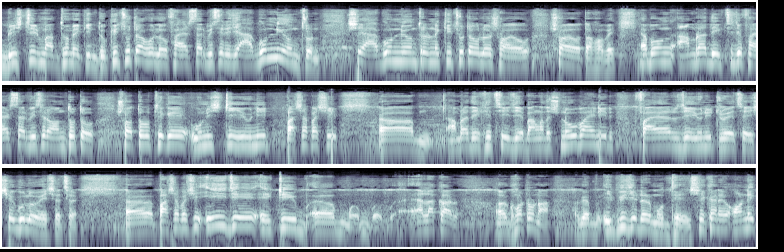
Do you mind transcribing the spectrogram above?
বৃষ্টির মাধ্যমে কিন্তু কিছুটা হলেও ফায়ার সার্ভিসের যে আগুন নিয়ন্ত্রণ সেই আগুন নিয়ন্ত্রণে কিছুটা হলেও সহায়- সহায়তা হবে। এবং আমরা দেখছি যে ফায়ার সার্ভিসের অন্তত সতেরো থেকে উনিশটি ইউনিট পাশাপাশি আমরা দেখেছি যে বাংলাদেশ নৌবাহিনীর ফায়ার যে ইউনিট রয়েছে, সেগুলো এসেছে। পাশাপাশি এই যে একটি এলাকার ঘটনা ইপিজেড এর মধ্যে। সেখানে অনেক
